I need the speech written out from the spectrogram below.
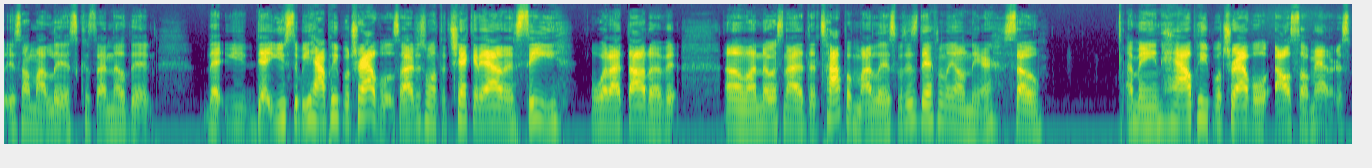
It's on my list because I know that that that used to be how people travel. So I just want to check it out and see what I thought of it. Um, I know it's not at the top of my list, but it's definitely on there. So, I mean, how people travel also matters.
